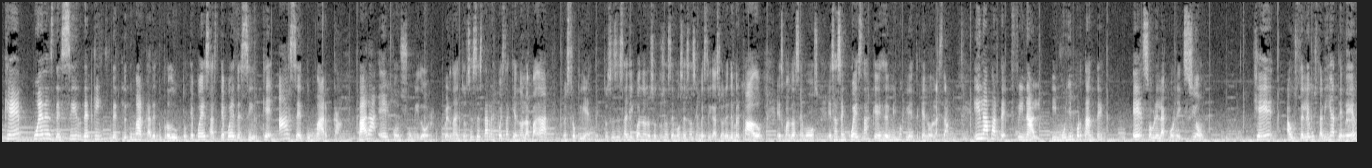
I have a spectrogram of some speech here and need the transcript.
¿qué puedes decir de ti, de, tu marca, de tu producto? ¿Qué puedes, ¿Qué puedes decir? ¿Qué hace tu marca? para el consumidor, ¿verdad? Entonces esta respuesta, ¿quién nos la va a dar? Nuestro cliente. Entonces es allí cuando nosotros hacemos esas investigaciones de mercado, es cuando hacemos esas encuestas, que es el mismo cliente que nos las da. Y la parte final y muy importante es sobre la conexión que a usted le gustaría tener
